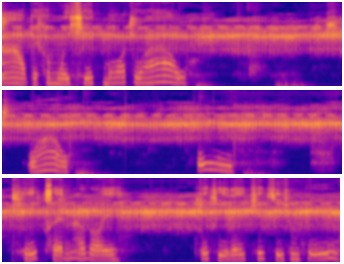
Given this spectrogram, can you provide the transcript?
อ้าวไปขโมยเค้กบอส ว้าว ว้าว โอ้เค้กแสนอร่อย เค้กสีอะไรเค้กสีชมพู เอ๊ะ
